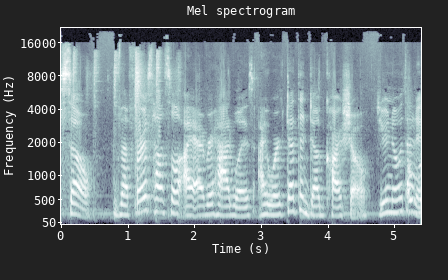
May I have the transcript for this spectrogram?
so the first hustle I ever had was I worked at the Dub Car Show. Do you know what that oh, is? Oh,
